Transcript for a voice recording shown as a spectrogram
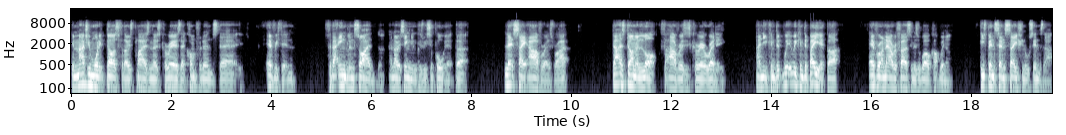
imagine what it does for those players and those careers, their confidence, their everything for that England side. I know it's England because we support it, but let's say Alvarez, right? That has done a lot for Alvarez's career already and you can de- we, we can debate it, but everyone now refers to him as a World Cup winner. He's been sensational since that,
